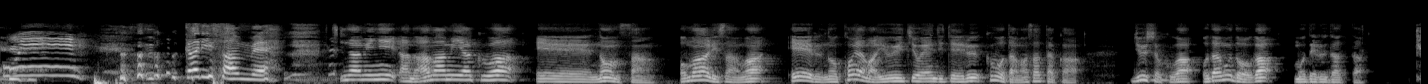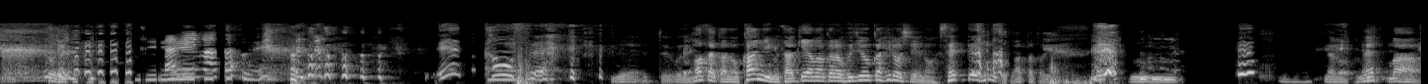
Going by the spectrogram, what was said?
怖えうっかり三名。ちなみに、あの、甘み役は、えー、のんさん。おまわりさんは、エールの小山雄一を演じている久保田正孝。住職は、小田無道がモデルだった。そういうことー。何今かすね。カオス。ね、ということで、まさかのカンニング竹山から藤岡弘への設定変更があったという。うんうんなるほどね。まあ、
